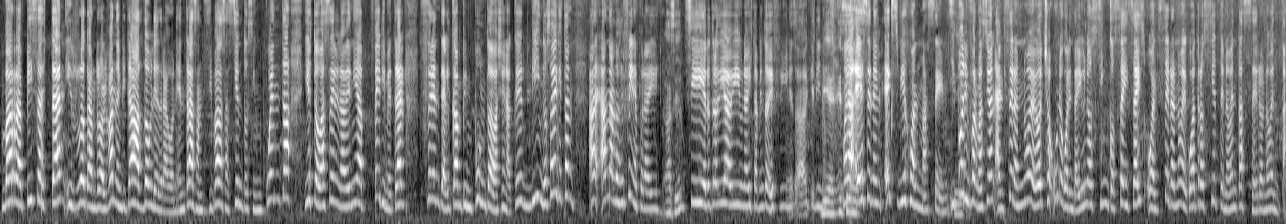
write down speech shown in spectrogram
barra pizza stand y rock and roll. Banda invitada Doble Dragón, entradas anticipadas a 150 y esto va a ser en la avenida perimetral frente al camping Punta Ballena. Qué lindo, ¿sabe que están a- andan los delfines por ahí? Ah, sí. Sí, el otro día vi un avistamiento de delfines. Ay, qué lindo. Bien, ese- bueno, es en el ex viejo almacén. Y por información al 098-141-566 o al 094-790-090.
